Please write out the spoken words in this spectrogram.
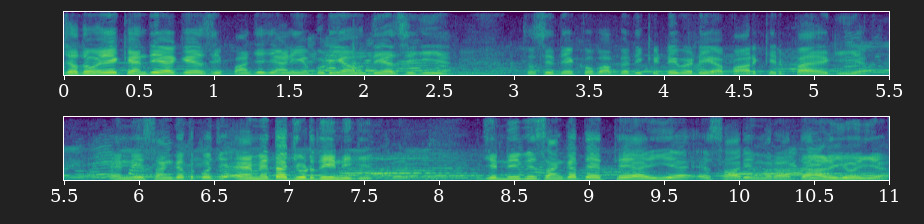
ਜਦੋਂ ਇਹ ਕਹਿੰਦੇ ਆ ਕਿ ਅਸੀਂ ਪੰਜ ਜਾਣੀਆਂ ਬੁੜੀਆਂ ਹੁੰਦੀਆਂ ਸੀਗੀਆਂ ਤੁਸੀਂ ਦੇਖੋ ਬਾਬੇ ਦੀ ਕਿੱਡੀ ਵੱਡੀ ਅਪਾਰ ਕਿਰਪਾ ਹੈਗੀ ਆ। ਇੰਨੀ ਸੰਗਤ ਕੁਝ ਐਵੇਂ ਤਾਂ ਜੁੜਦੀ ਨਹੀਂਗੀ ਜਿੰਨੀ ਵੀ ਸੰਗਤ ਇੱਥੇ ਆਈ ਹੈ ਇਹ ਸਾਰੀ ਮੁਰਾਦਾਂ ਵਾਲੀ ਹੋਈ ਆ।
